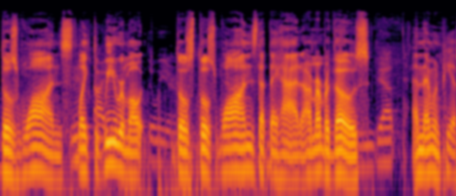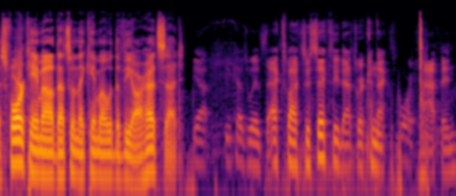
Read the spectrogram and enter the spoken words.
those wands, like the Wii remote, the Wii remote. those those wands that they had. I remember those. Mm, yep. And then when PS4 came out, that's when they came out with the VR headset. Yeah. Because with Xbox 360, that's where Kinect Sports happened.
